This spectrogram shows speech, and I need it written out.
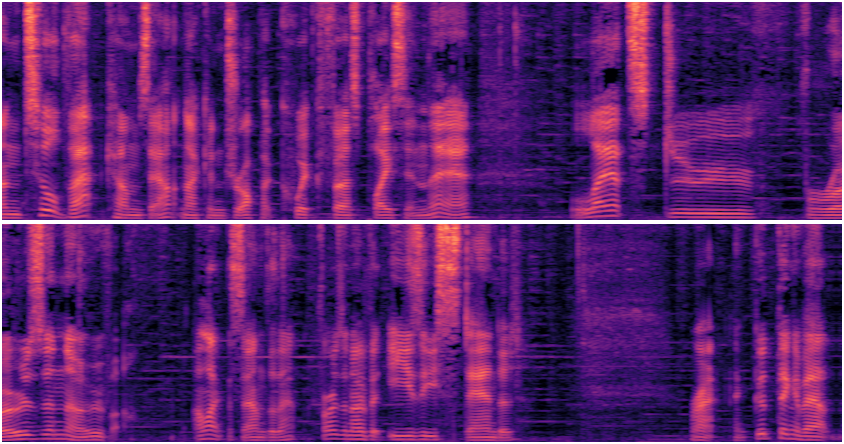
until that comes out and I can drop a quick first place in there, let's do Frozen Over. I like the sounds of that. Frozen Over Easy Standard. Right, a good thing about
